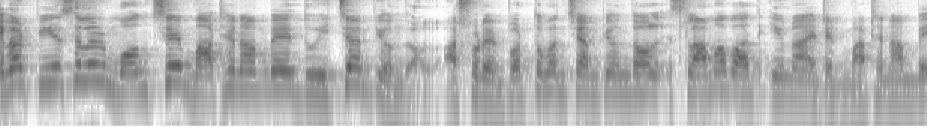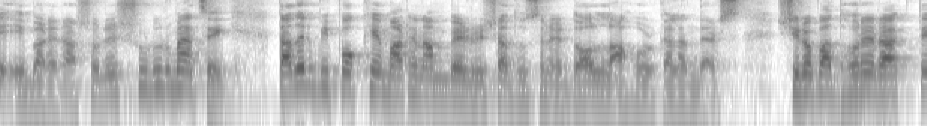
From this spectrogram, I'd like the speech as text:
এবার পিএসএল এর মঞ্চে মাঠে নামবে দুই চ্যাম্পিয়ন দল। আসরের বর্তমান চ্যাম্পিয়ন দল ইসলামাবাদ ইউনাইটেড মাঠে নামবে এবারের আসরের শুরুর ম্যাচে তাদের বিপক্ষে মাঠে নামবে রিশাদ হোসেনের দল লাহোর ক্যালেন্ডার্স। শিরোপা ধরে রাখতে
